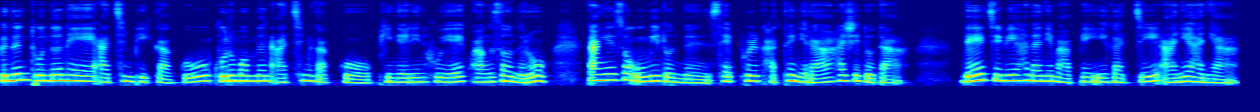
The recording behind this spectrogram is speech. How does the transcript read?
그는 돋는 해의 아침 빛 같고 구름 없는 아침 같고 비 내린 후에 광선으로 땅에서 우미 돋는 새풀 같으니라 하시도다. 내 집이 하나님 앞에 이같지 아니하냐.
